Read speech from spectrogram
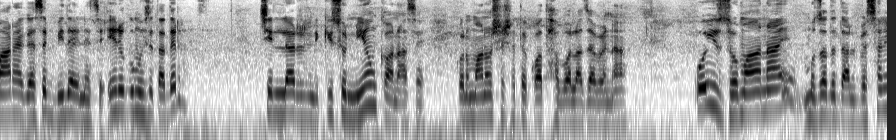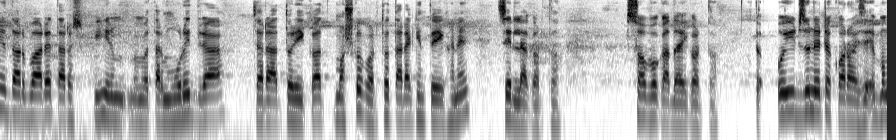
মারা গেছে, বিদায় নিয়েছে। এরকম হচ্ছে তাদের চিল্লার কিছু নিয়ম কানুন আছে। কোনো মানুষের সাথে কথা বলা যাবে না। ওই জমানায় মোজাদ্দেদ আল বেসানি দরবারে তার পীর, তার মুরিদরা যারা তরিকত, মস্ক করতো, তারা কিন্তু এখানে চিল্লা করতো, সবক আদায় করতো। তো ওই জন্য এটা করা হয়েছে। এবং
